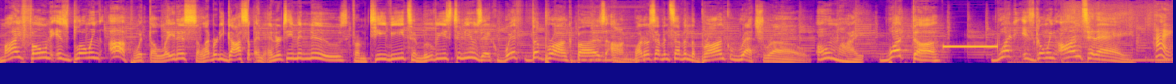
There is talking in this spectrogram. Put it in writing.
my phone is blowing up with the latest celebrity gossip and entertainment news from TV to movies to music with The Bronc Buzz on 1077 The Bronc Retro. Oh my, what the? What is going on today? Hi,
